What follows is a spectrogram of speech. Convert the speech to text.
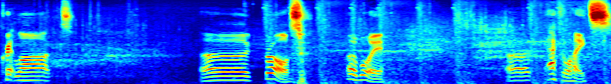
Crit locked. Uh, thralls. oh boy. Uh, acolytes.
